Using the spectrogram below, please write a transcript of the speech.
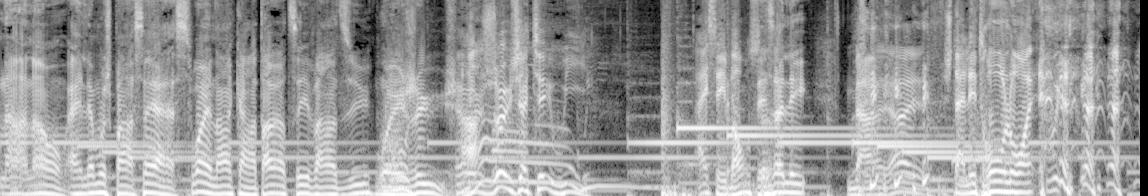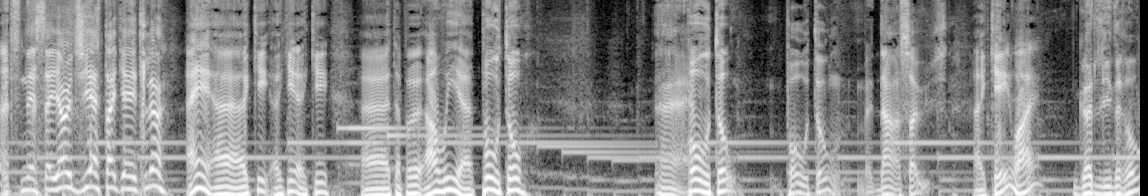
Non, non. Hey, là, moi, je pensais à soit un encanteur, tu sais, vendu, ou un Oh. juge. Un juge, ok, oui. Hey, c'est bon, ça. Désolé. Ben, ouais. J'étais allé trop loin. Oui. tu n'essayes un JS tant qu'à être là? Hey, euh, ok, ok, ok. Euh, t'as. Ah oui, euh, poteau. Euh, Poteau. Poteau, ben, danseuse. Ok, ouais. Gars de l'hydro.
